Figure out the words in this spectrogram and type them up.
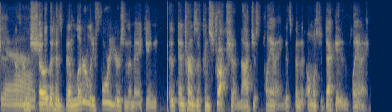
Yeah, a show that has been literally four years in the making in terms of construction, not just planning. It's been almost a decade in planning.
